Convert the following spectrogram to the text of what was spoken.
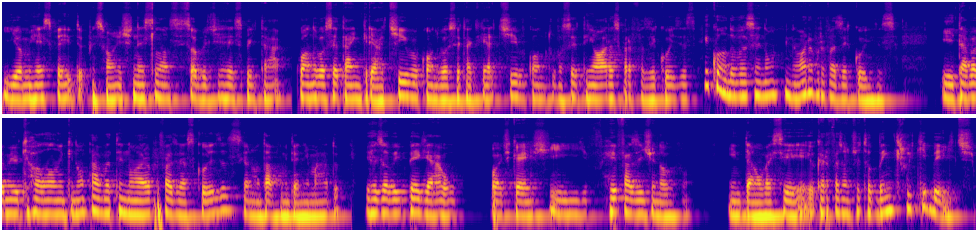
E eu me respeito, principalmente nesse lance sobre te respeitar. Quando você tá criativo, quando você tá criativo, quando você tem horas para fazer coisas e quando você não tem hora para fazer coisas. E tava meio que rolando que não tava tendo hora para fazer as coisas, eu não tava muito animado. E resolvi pegar o podcast e refazer de novo. Então vai ser. Eu quero fazer um título bem clickbait.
